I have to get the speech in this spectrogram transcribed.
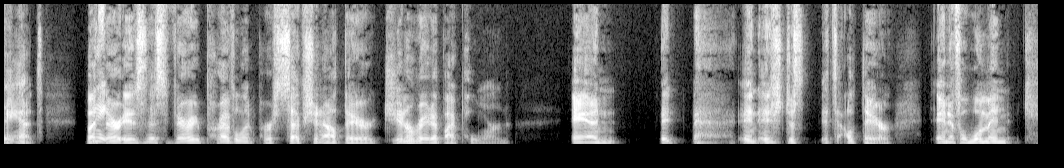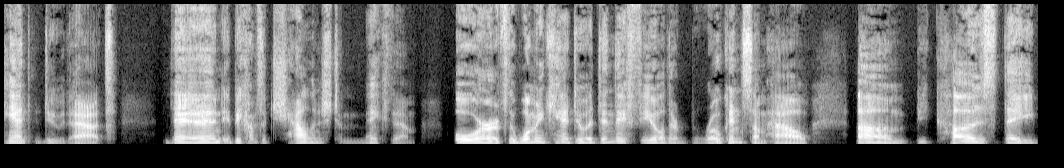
can't, but right. there is this very prevalent perception out there generated by porn and it and it's just it's out there and if a woman can't do that, then it becomes a challenge to make them. Or if the woman can't do it, then they feel they're broken somehow um, because they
